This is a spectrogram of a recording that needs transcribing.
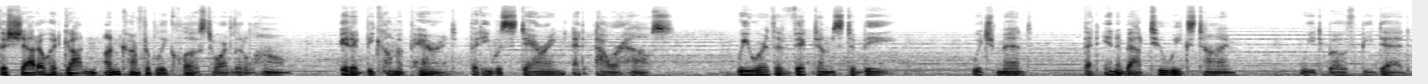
the shadow had gotten uncomfortably close to our little home. It had become apparent that he was staring at our house. We were the victims to be, which meant that in about two weeks' time, we'd both be dead.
